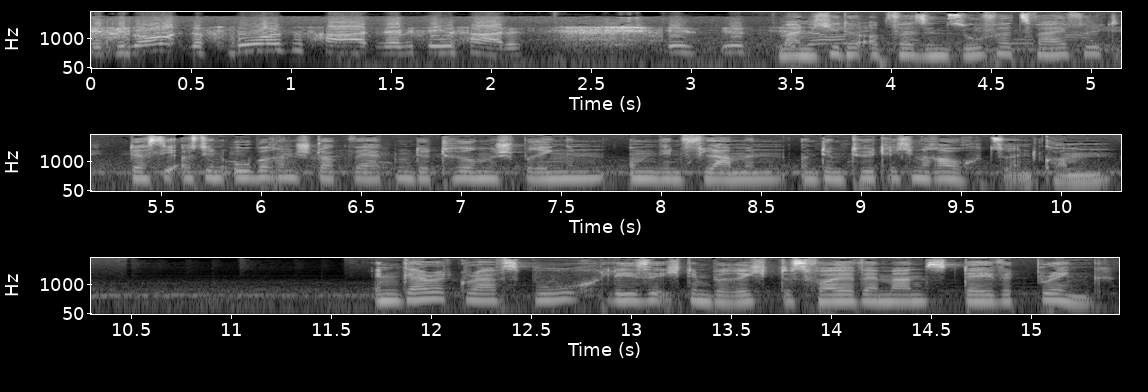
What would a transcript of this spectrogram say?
if you don't, the floors is hot and everything is hot. Manche der Opfer sind so verzweifelt, dass sie aus den oberen Stockwerken der Türme springen, um den Flammen und dem tödlichen Rauch zu entkommen. In Garrett Graffs Buch lese ich den Bericht des Feuerwehrmanns David Brink.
